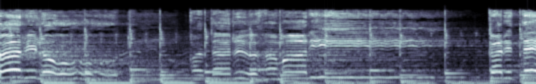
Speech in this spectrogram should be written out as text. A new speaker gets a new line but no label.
कर लो तुम कदर हमारी। करते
